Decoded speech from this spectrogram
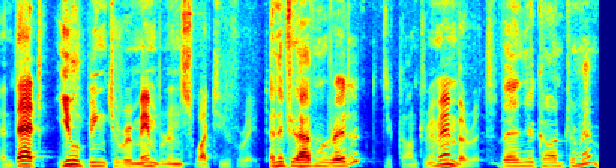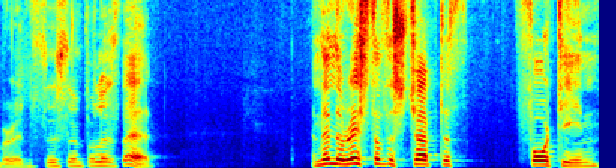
and that he'll bring to remembrance what you've read. And if you haven't read it, You can't remember it. then you can't remember it. It's as simple as that. And then the rest of this chapter 14,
